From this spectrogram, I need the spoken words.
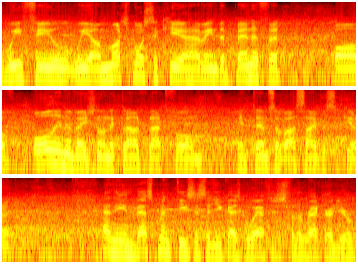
we feel we are much more secure having the benefit of all innovation on the cloud platform in terms of our cybersecurity. And the investment thesis that you guys go after, just for the record, you're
